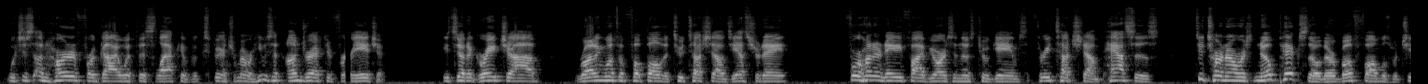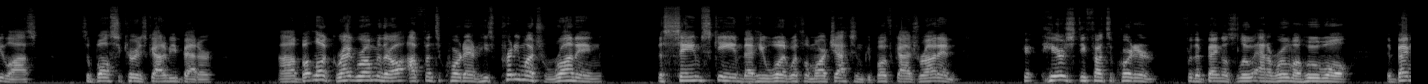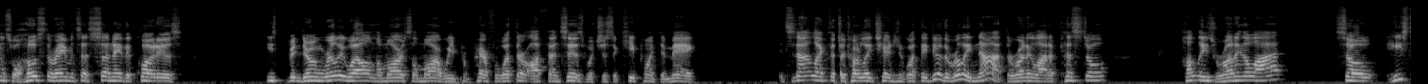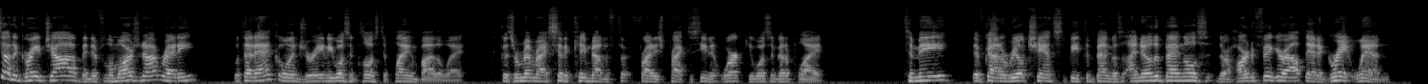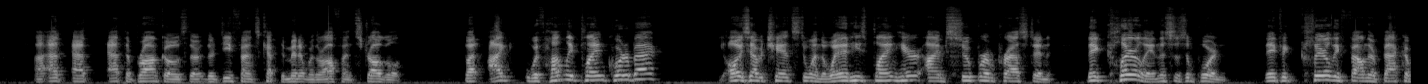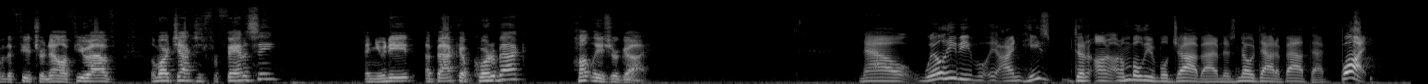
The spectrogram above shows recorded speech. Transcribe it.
which is unheard of for a guy with this lack of experience. Remember, he was an undrafted free agent. He's done a great job running with the football, the two touchdowns yesterday, 485 yards in those two games, three touchdown passes, two turnovers, no picks, though. They were both fumbles, which he lost. So ball security's got to be better. Uh, but look, Greg Roman, their offensive coordinator, he's pretty much running the same scheme that he would with Lamar Jackson. Both guys run, and here's defensive coordinator for the Bengals, Lou Anarumo, who will the Bengals will host the Ravens on Sunday. The quote is, "He's been doing really well, and Lamar's Lamar. We prepare for what their offense is, which is a key point to make. It's not like they're totally changing what they do. They're really not. They're running a lot of pistol. Huntley's running a lot, so he's done a great job. And if Lamar's not ready with that ankle injury, and he wasn't close to playing, by the way, because remember I said it came down to th- Friday's practice. He didn't work. He wasn't going to play. To me, they've got a real chance to beat the Bengals. I know the Bengals; they're hard to figure out. They had a great win uh, at, at at the Broncos. Their their defense kept a minute where their offense struggled. But I, with Huntley playing quarterback, you always have a chance to win. The way that he's playing here, I'm super impressed. And they clearly, and this is important, they've clearly found their backup of the future. Now, if you have Lamar Jackson for fantasy, and you need a backup quarterback, Huntley's your guy. Now, will he be? He's done an unbelievable job, Adam. There's no doubt about that. But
